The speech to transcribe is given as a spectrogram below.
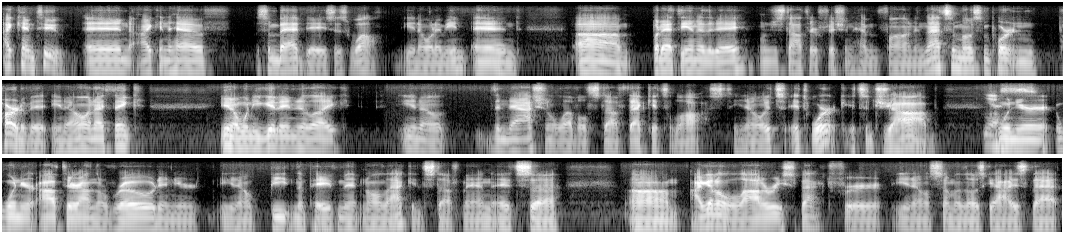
I can too. And I can have some bad days as well. You know what I mean? And um but at the end of the day, we're just out there fishing, having fun, and that's the most important part of it, you know. And I think, you know, when you get into like, you know, the national level stuff, that gets lost. You know, it's it's work, it's a job. Yes. When you're when you're out there on the road and you're you know beating the pavement and all that good stuff, man, it's uh, um, I got a lot of respect for you know some of those guys that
